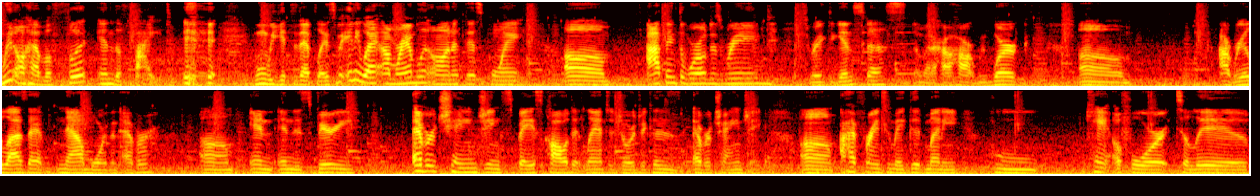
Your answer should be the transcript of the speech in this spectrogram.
we don't have a foot in the fight when we get to that place. But anyway, I'm rambling on at this point. Um, I think the world is rigged. Rigged against us, no matter how hard we work. Um, I realize that now more than ever. Um, in in this very ever changing space called Atlanta, Georgia, because it's ever changing. Um, I have friends who make good money who can't afford to live.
